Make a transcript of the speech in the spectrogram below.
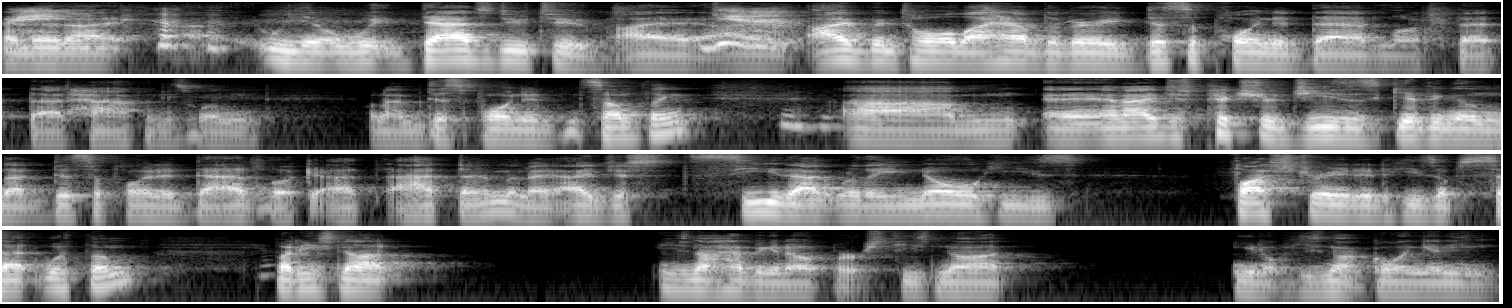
and then I, I you know we, dads do too. I, Yeah. I I've been told I have the very disappointed dad look that that happens when when I'm disappointed in something. Mhm. Um, and I just picture Jesus giving them that disappointed dad look at, at them. And I, I just see that where they know he's frustrated, he's upset with them, but he's not, he's not having an outburst. He's not, you know, he's not going any,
